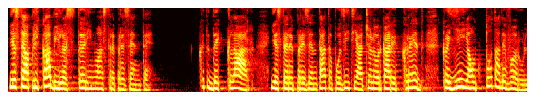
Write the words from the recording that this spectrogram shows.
este aplicabilă stării noastre prezente. Cât de clar este reprezentată poziția celor care cred că ei au tot adevărul,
